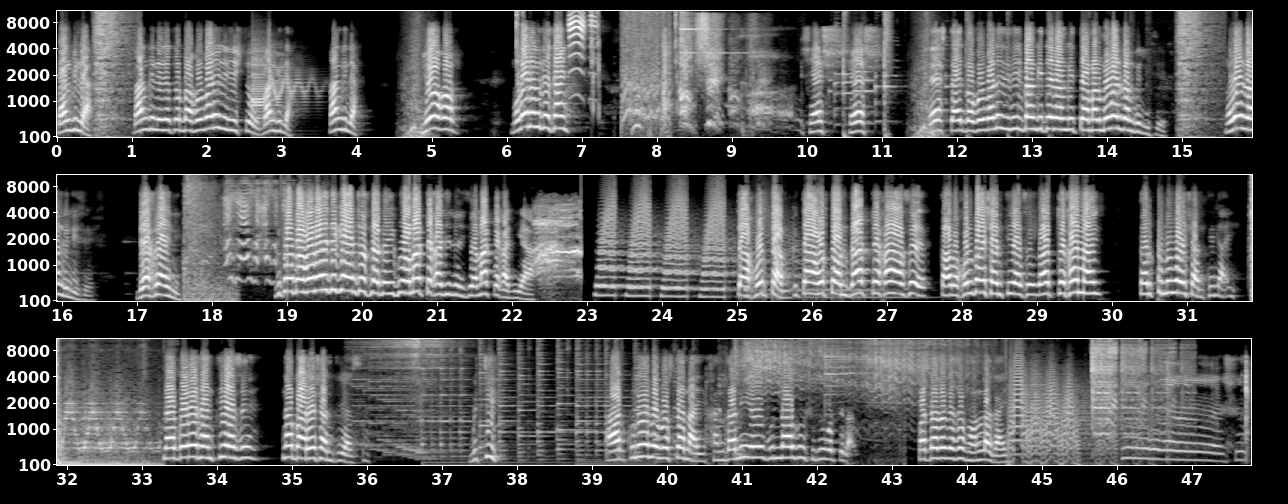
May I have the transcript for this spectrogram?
বাঙ্গিলা। বাঙ্গিলা, এটা তোর বাপর বাড়ির জিনিস তো, বাঙ্গিলা। বাঙ্গিলা। ইয়ে কর মোবাইলের ভিতরে চাই। শেষ শেষ। শেষ তাই বাপর বাড়ির জিনিস ভাঙ্গিতে ভাঙ্গিতে আমার মোবাইল ভাঙ্গি দিছে মোবাইল ভাঙ্গি দিছে দেখ রাইনি। তোর বাপর বাড়ি থেকে আনছস না তো এগুলো আমার টাকা দিয়ে লইছে, আমার টাকা দিয়া। তা করতাম যার আছে, তার শান্তি আছে, যার নাই, তার শান্তি নাই। না শান্তি আছে, না বারে শান্তি আছে। বুঝছি? আর কোনো ব্যবস্থা নাই। খানদানি গুন্ডাগু শুরু করতে লাগ পাটারও কাছে ফোন লাগাই। সুখ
